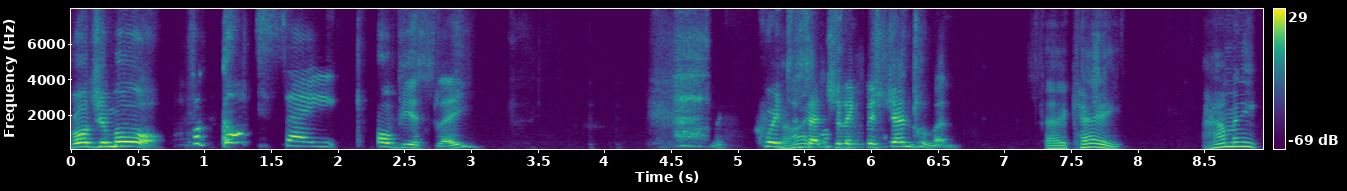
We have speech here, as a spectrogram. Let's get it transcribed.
Roger Moore, For God's sake. obviously. The quintessential English gentleman. Okay. How many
